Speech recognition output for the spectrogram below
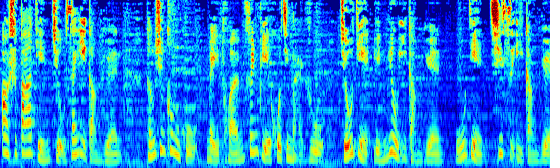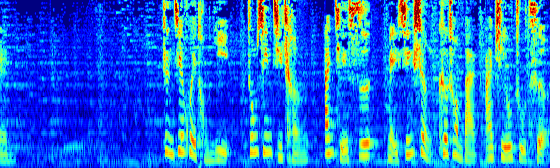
二十八点九三亿港元，腾讯控股、美团分别获净买入九点零六亿港元、五点七四亿港元。证监会同意。中芯集成、安捷思、美新盛科创板 IPO 注册。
